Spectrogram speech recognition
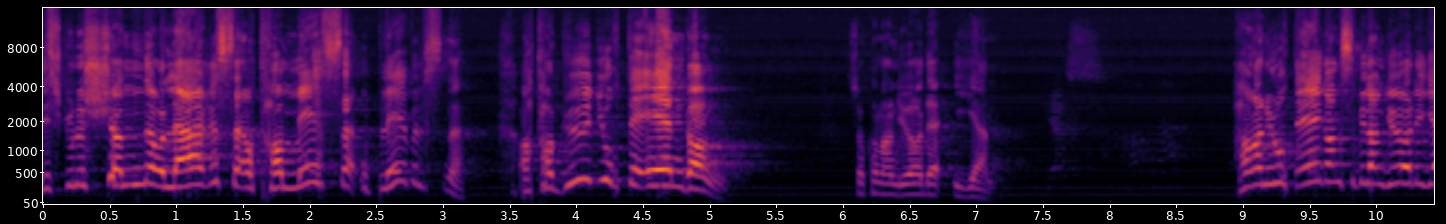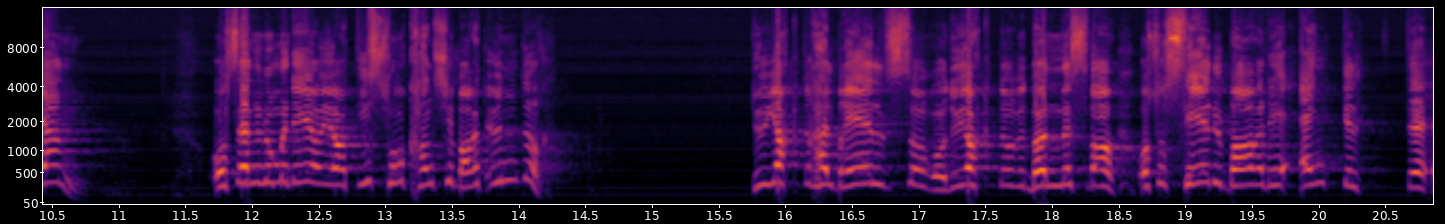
De skulle skjønne og lære seg å ta med seg opplevelsene. At har Gud gjort det én gang, så kan han gjøre det igjen. Har han gjort det én gang, så vil han gjøre det igjen. Og så er det noe med det å gjøre at de så kanskje bare et under. Du jakter helbredelser, og du jakter bønnesvar, og så ser du bare det enkelte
